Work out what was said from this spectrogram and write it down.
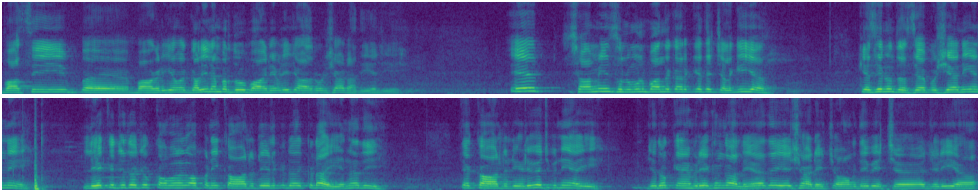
ਵਾਸੀ ਬ- ਬਾਗੜੀਆਂ ਗਲੀ ਨੰਬਰ 2 ਬਾਗੜੀਆਂ ਵਾਲੀ ਯਾਦ ਰੋਡ ਛਾੜਾ ਦੀ ਹੈ ਜੀ ਇਹ। ਸ਼ਾਮੀ ਸਲੂਨ ਬੰਦ ਕਰਕੇ ਤੇ ਚਲ ਗਈ ਆ। ਕਿਸੇ ਨੂੰ ਦੱਸਿਆ ਪੁੱਛਿਆ ਨਹੀਂ ਇਹਨੇ। ਲੇਕਿਨ ਜਦੋਂ ਜੋ ਕਵ- ਆਪਣੀ ਕਾਰ ਡਿਟੇਲ ਕਢਾਈ ਇਹਨਾਂ ਦੀ, ਤੇ ਕਾਰ ਡਿਟੇਲ ਵਿੱਚ ਵੀ ਨਹੀਂ ਆਈ। ਜਦੋਂ ਕੈਮਰੇ ਖੰਗਾਲੇ ਆ ਤੇ ਇਹ ਛਾੜੇ ਚੌਂਕ ਦੇ ਵਿੱਚ ਜਿਹੜੀ ਆ,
